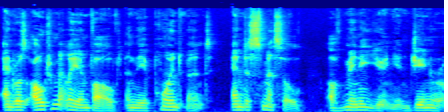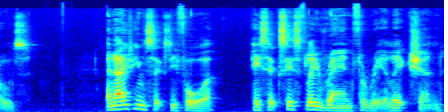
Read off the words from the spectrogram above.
and was ultimately involved in the appointment and dismissal of many Union generals. In 1864, he successfully ran for re election.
